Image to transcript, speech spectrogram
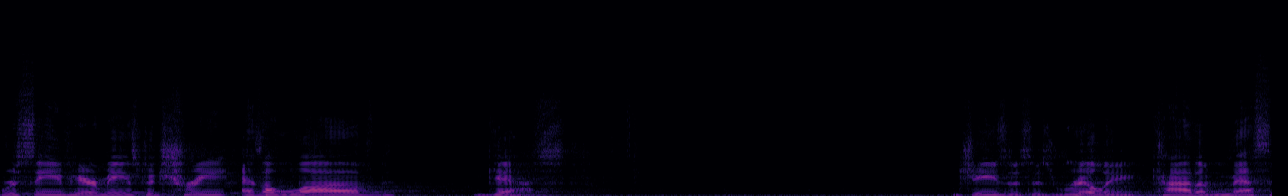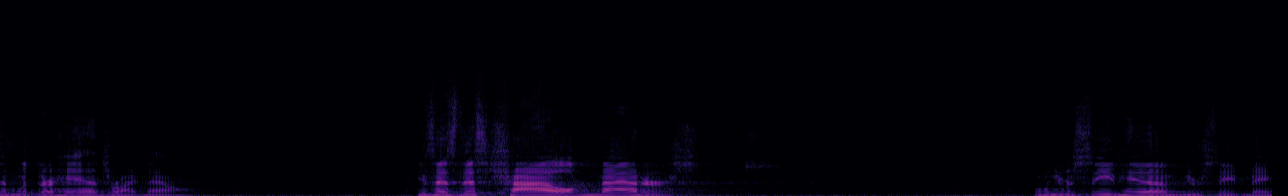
receive here means to treat as a loved guest. Jesus is really kind of messing with their heads right now. He says, This child matters. And when you receive him, you receive me.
